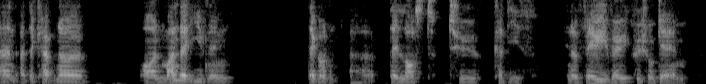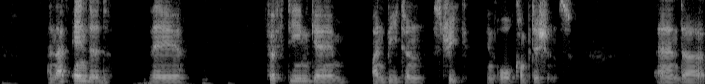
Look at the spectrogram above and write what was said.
And at the Camp Nou on Monday evening, they got uh, they lost to Cadiz in a very very crucial game, and that ended their 15 game unbeaten streak in all competitions. And uh,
